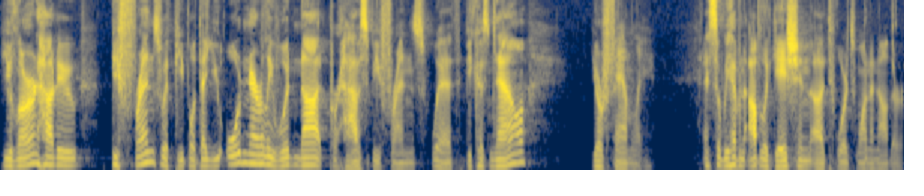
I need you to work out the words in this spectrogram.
You learn how to be friends with people that you ordinarily would not perhaps be friends with because now you're family. And so we have an obligation uh, towards one another.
